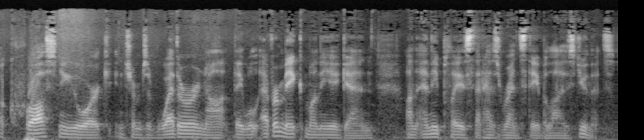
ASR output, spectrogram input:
across New York in terms of whether or not they will ever make money again on any place that has rent stabilized units.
